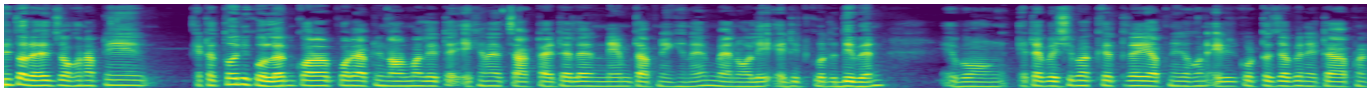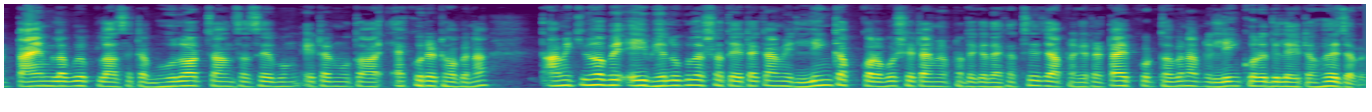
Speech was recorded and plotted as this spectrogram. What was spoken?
ভিতরে যখন আপনি এটা তৈরি করলেন, করার পরে আপনি নর্মালি এটা এখানে চার্ট টাইটেলের নেমটা আপনি এখানে ম্যানুয়ালি এডিট করে দিবেন এবং এটা বেশিরভাগ ক্ষেত্রেই আপনি যখন এডিট করতে যাবেন, এটা আপনার টাইম লাগবে প্লাস এটা ভুল হওয়ার চান্স আছে এবং এটার মতো অ্যাকুরেট হবে না। তা আমি কীভাবে এই ভ্যালুগুলোর সাথে এটাকে আমি লিঙ্ক আপ করাবো সেটা আমি আপনাদেরকে দেখাচ্ছি যে আপনাকে এটা টাইপ করতে হবে না, আপনি লিঙ্ক করে দিলে এটা হয়ে যাবে।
